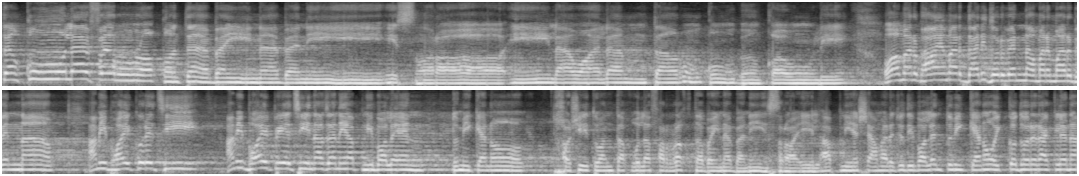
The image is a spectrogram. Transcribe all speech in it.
تقول فرقت بين بني إسرائيل ولم ترقب قولي ও আমার ভাই আমার দাড়ি ধরবেন না আমার মারবেন না আমি ভয় করেছি আমি ভয় পেয়েছি না জানি আপনি বলেন তুমি কেন খসিত আন্তাকুলা ফাররাকতা বাইনা বানি ইসরাইল আপনি এসে আমারে যদি বলেন তুমি কেন ঐক্য ধরে রাখলে না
